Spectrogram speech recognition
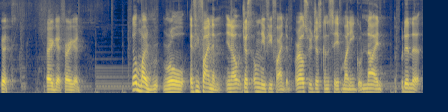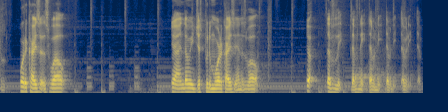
Good. Very good, very good. Still might roll if you find them, you know, just only if you find them. Or else we're just going to save money, go 9, put in the Mordekaiser as well. Yeah, and then we just put a Mordekaiser in as well. Yep, definitely, definitely, definitely, definitely, definitely, definitely.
